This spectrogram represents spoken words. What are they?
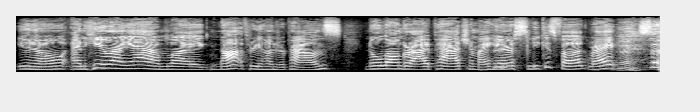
You know, and here I am, like not 300 pounds, no longer eye patch, and my hair is sleek as fuck, right? So,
